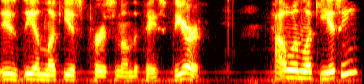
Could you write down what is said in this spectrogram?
is the unluckiest person on the face of the earth. How unlucky is he?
